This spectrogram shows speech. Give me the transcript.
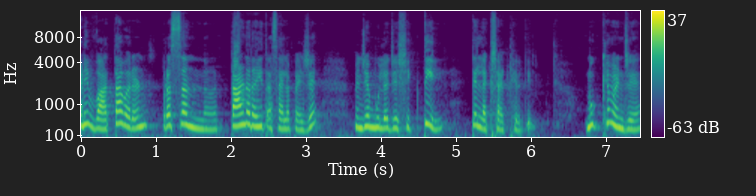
आणि वातावरण प्रसन्न ताणरहित असायला पाहिजे. म्हणजे मुलं जे शिकतील ते लक्षात ठेवतील. मुख्य म्हणजे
